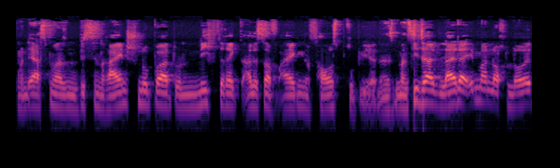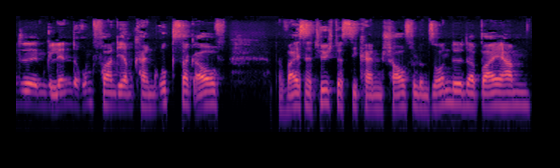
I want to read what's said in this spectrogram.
und erstmal ein bisschen reinschnuppert und nicht direkt alles auf eigene Faust probiert. Also man sieht halt leider immer noch Leute im Gelände rumfahren, die haben keinen Rucksack auf. Da weiß natürlich, dass die keinen Schaufel und Sonde dabei haben,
